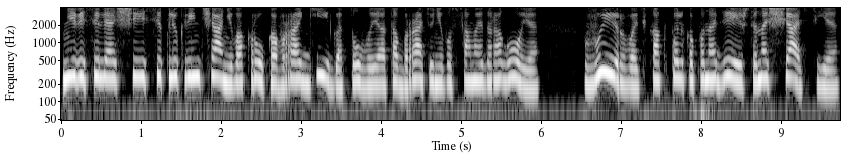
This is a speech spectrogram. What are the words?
невеселящиеся клюквинчане вокруг, а враги, готовые отобрать у него самое дорогое, вырвать, как только понадеешься на счастье.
